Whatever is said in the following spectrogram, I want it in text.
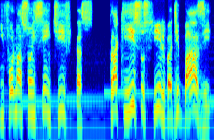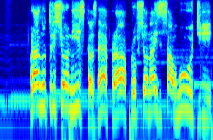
informações científicas para que isso sirva de base para nutricionistas, né, para profissionais de saúde,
